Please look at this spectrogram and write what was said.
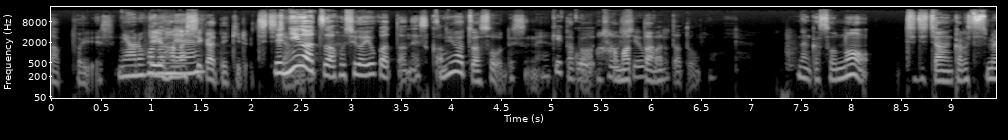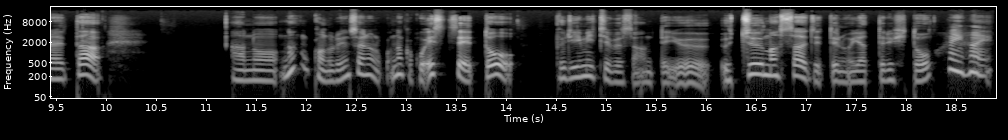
たっぽいです。なるほどね。っていう話ができる。ちっちじゃい。2月は星が良かったんですか？2月はそうですね。結構調子良ったんだ。かったと思う。なんかその、ちちちゃんから勧められた、あの、なんかの連載なのか？なんかこうエッセイと、プリミチブさんっていう宇宙マッサージっていうのをやってる人はいはい。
